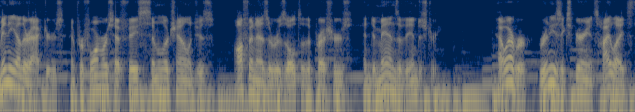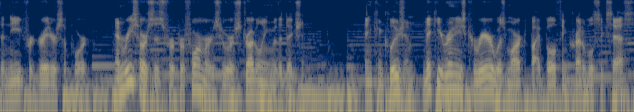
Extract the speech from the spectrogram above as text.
Many other actors and performers have faced similar challenges, often as a result of the pressures and demands of the industry. However, Rooney's experience highlights the need for greater support and resources for performers who are struggling with addiction. In conclusion, Mickey Rooney's career was marked by both incredible success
